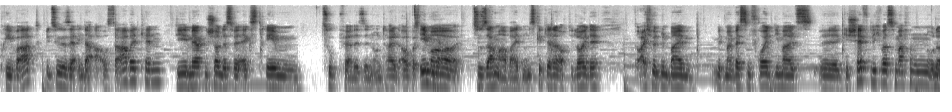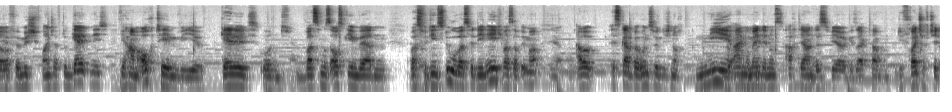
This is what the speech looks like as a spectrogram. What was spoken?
privat, beziehungsweise in der, aus der Arbeit kennen, die merken schon, dass wir extrem Zugpferde sind und halt auch immer zusammenarbeiten. Und es gibt ja dann auch die Leute, oh, ich würde mit meinem, mit meinem besten Freund niemals äh, geschäftlich was machen oder Ja. für mich Freundschaft und Geld nicht. Wir haben auch Themen wie Geld und was muss ausgegeben werden, was verdienst du, was verdiene ich, was auch immer. Aber es gab bei uns wirklich noch nie einen Moment in uns acht Jahren, dass wir gesagt haben, die Freundschaft steht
